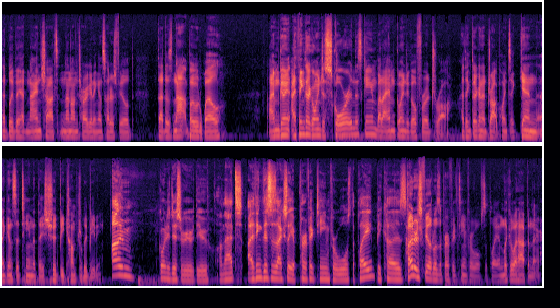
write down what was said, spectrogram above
I believe they had nine shots, none on target against Huddersfield. That does not bode well. I'm going. I think they're going to score in this game, but I am going to go for a draw. I think they're going to drop points again against a team that they should be comfortably beating. I'm going to disagree with you on that. I think this is actually a perfect team for Wolves to play because Huddersfield was a perfect team for Wolves to play, and look at what happened there.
